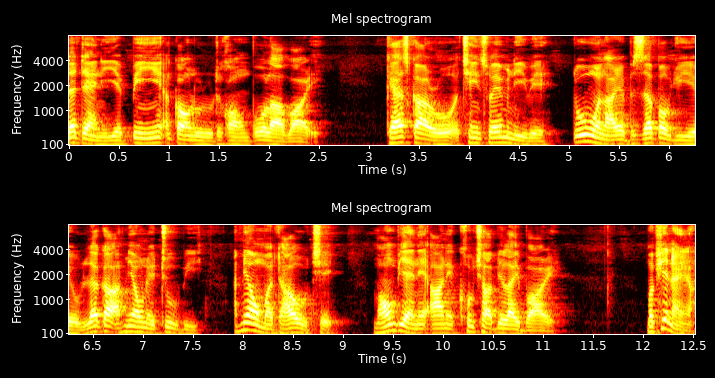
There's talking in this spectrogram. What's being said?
လက်တံကြီးရဲ့ပင်ရင်အကောင်လိုလိုတစ်ကောင်ပေါ်လာပါတယ် gas ကတော့အချိန်ဆွဲမနေပဲတိုးဝင်လာတဲ့ပါဇက်ပေါက်ကြီးရဲ့ကိုလက်ကအမြောက်နဲ့ထုပြီးအမြောက်မှာဓာတ်ကိုချိတ်မောင်းပြန်တဲ့အားနဲ့ခုတ်ချပစ်လိုက်ပါတယ်မဖြစ်နိုင်တာ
